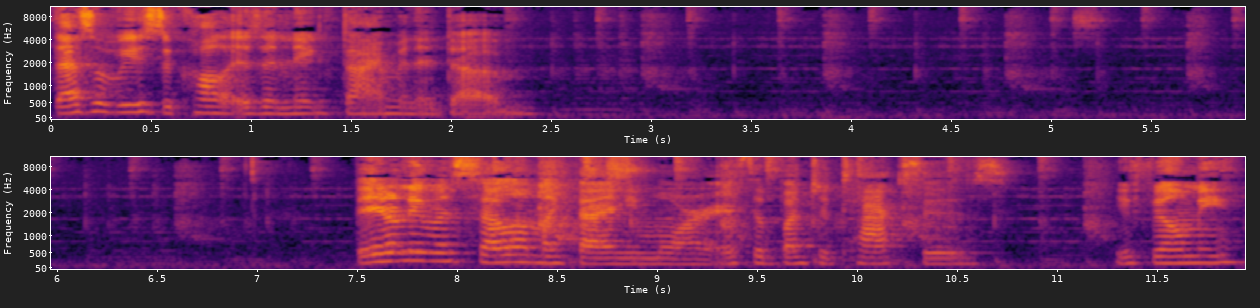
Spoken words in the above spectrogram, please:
That's what we used to call it is a nick dime and a dub. They don't even sell them like that anymore. It's a bunch of taxes. You feel me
